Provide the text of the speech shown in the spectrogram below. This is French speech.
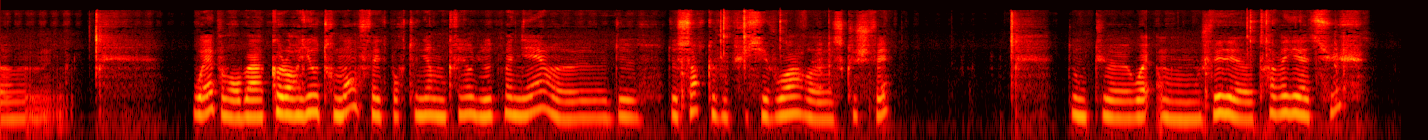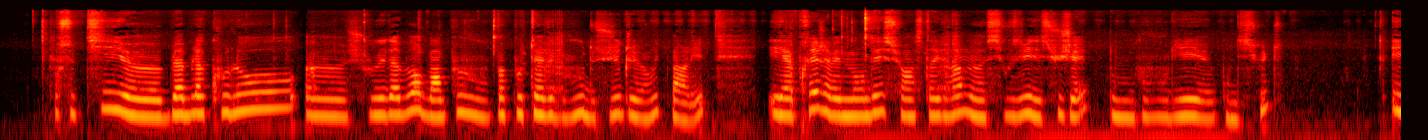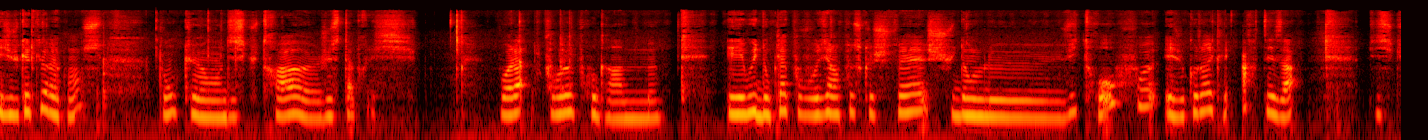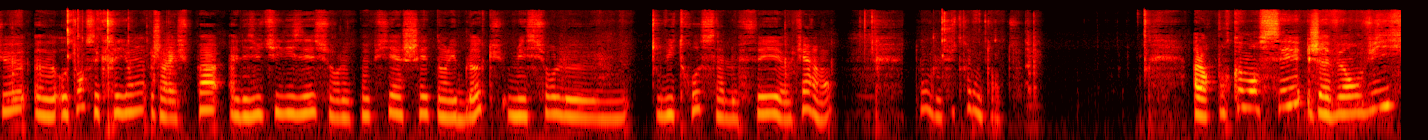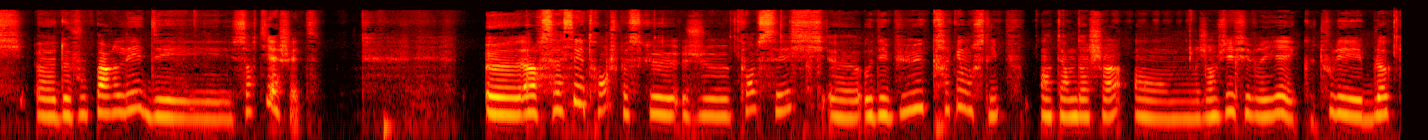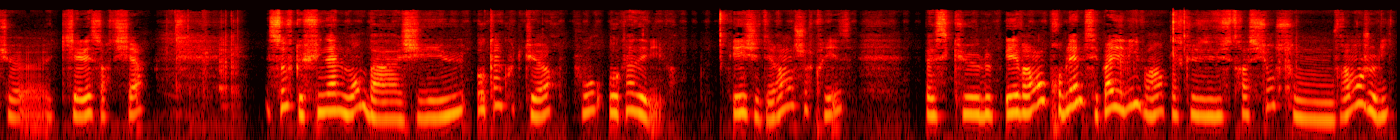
ouais, pour bah, colorier autrement en fait, pour tenir mon crayon d'une autre manière, de, de, sorte que vous puissiez voir ce que je fais. Donc euh, ouais, je vais euh, travailler là-dessus. Pour ce petit euh, blabla colo, je voulais d'abord bah, un peu vous papoter avec vous de sujets que j'avais envie de parler. Et après, j'avais demandé sur Instagram si vous aviez des sujets dont vous vouliez qu'on discute. Et j'ai eu quelques réponses. Donc on discutera juste après. Voilà pour le programme. Et oui, donc là pour vous dire un peu ce que je fais, je suis dans le vitro et je colorie avec les Arteza. Puisque euh, autant ces crayons, j'arrive pas à les utiliser sur le papier hachette dans les blocs, mais sur le vitro ça le fait euh, carrément. Donc je suis très contente. Alors pour commencer, j'avais envie euh, de vous parler des sorties hachette. Euh, alors c'est assez étrange parce que je pensais euh, au début craquer mon slip en termes d'achat en janvier et février avec tous les blocs euh, qui allaient sortir. Sauf que finalement bah j'ai eu aucun coup de cœur pour aucun des livres. Et j'étais vraiment surprise. Parce que le. Et vraiment le problème c'est pas les livres, hein, parce que les illustrations sont vraiment jolies.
